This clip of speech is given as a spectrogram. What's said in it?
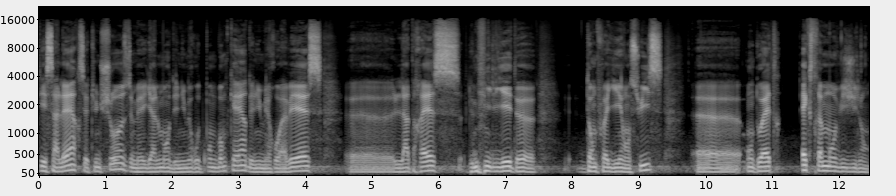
Des salaires, c'est une chose, mais également des numéros de compte bancaire, des numéros AVS, euh, l'adresse de milliers d'employés en Suisse. Euh, on doit être extrêmement vigilant.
